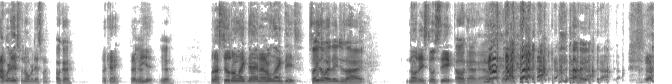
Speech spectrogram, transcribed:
I wear this one over this one. Okay. Okay, that'd yeah. be it. Yeah. But I still don't like that, and I don't like this. So either way, they just all right. No, they still sick. Okay, okay. I was just like- all right.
